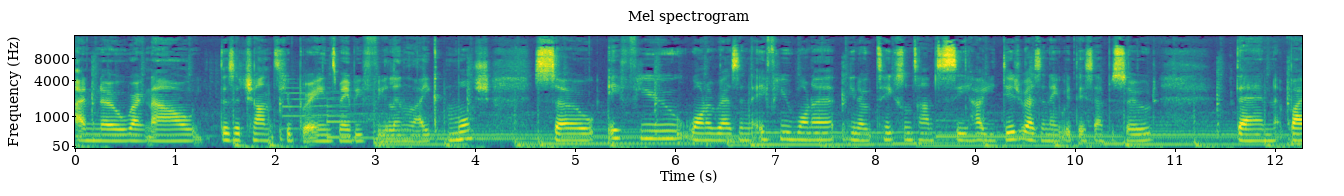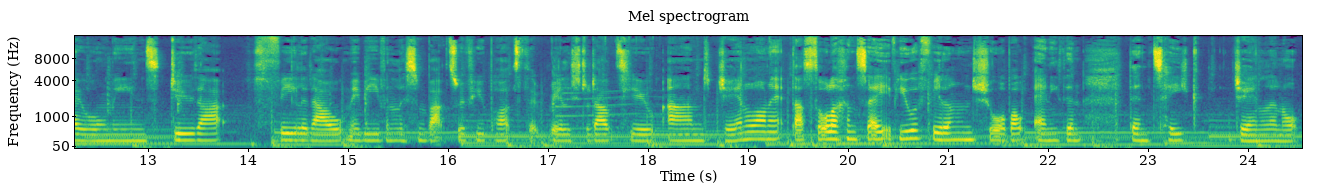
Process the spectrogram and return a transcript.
I know right now there's a chance your brain's maybe feeling like mush. So, if you want to resonate, if you want to, you know, take some time to see how you did resonate with this episode, then by all means do that. Feel it out, maybe even listen back to a few parts that really stood out to you and journal on it. That's all I can say. If you are feeling unsure about anything, then take journaling up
